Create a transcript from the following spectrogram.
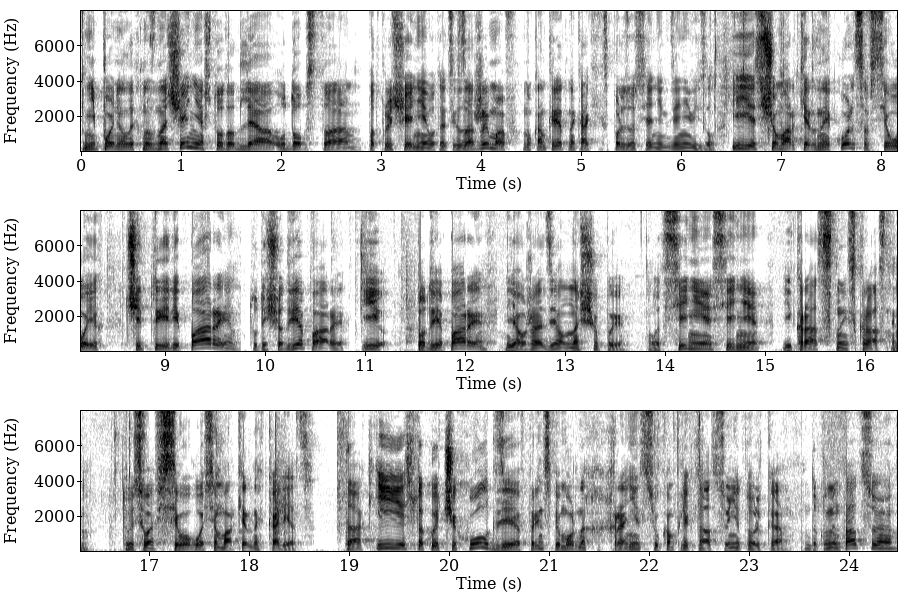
Не понял их назначение, что-то для удобства подключения вот этих зажимов. Но конкретно как их использовать я нигде не видел. И есть еще маркерные кольца, всего их 4 пары. Тут еще 2 пары. И по 2 пары я уже отделал на щупы. Вот синие, синие и красный с красным. То есть во всего 8 маркерных колец. Так, и есть такой чехол, где, в принципе, можно хранить всю комплектацию, не только документацию.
